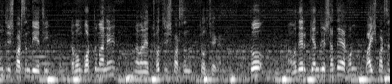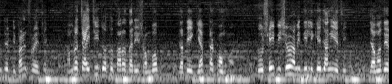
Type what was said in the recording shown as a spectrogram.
উনত্রিশ পার্সেন্ট দিয়েছি এবং বর্তমানে মানে ছত্রিশ পার্সেন্ট চলছে এখানে। তো আমাদের কেন্দ্রের সাথে এখন বাইশ পার্সেন্টের ডিফারেন্স রয়েছে। আমরা চাইছি যত তাড়াতাড়ি সম্ভব যাতে এই গ্যাপটা কম হয়। তো সেই বিষয়ে আমি দিল্লিকে জানিয়েছি যে আমাদের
